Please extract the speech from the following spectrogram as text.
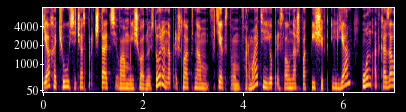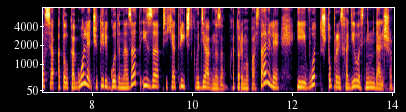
Я хочу сейчас прочитать вам еще одну историю. Она пришла к нам в текстовом формате. Ее прислал наш подписчик Илья. Он отказался от алкоголя 4 года назад из-за психиатрического диагноза, который мы поставили. И вот что происходило с ним дальше.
